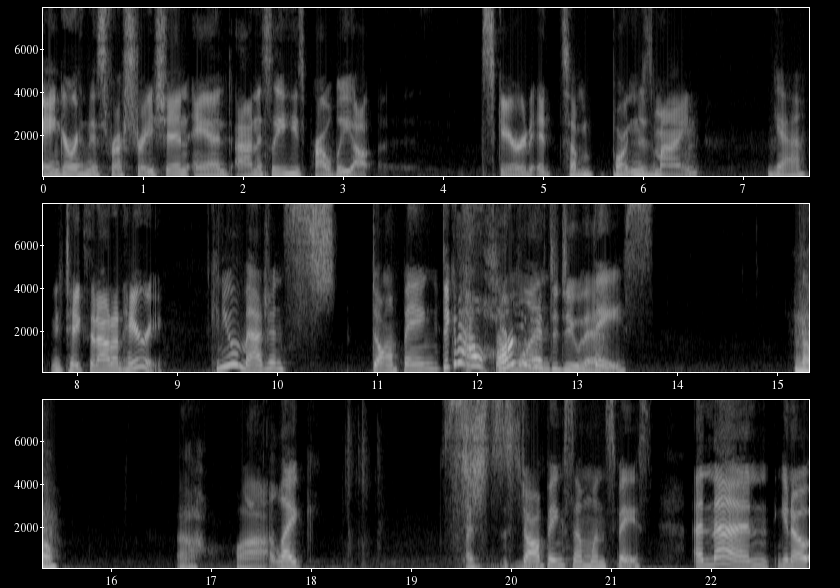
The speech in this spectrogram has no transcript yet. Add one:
anger and his frustration, and honestly, he's probably uh, scared at some point in his mind. Yeah. He takes it out on Harry. Can you imagine stomping Think about how hard you have to do that. face? No. Oh, wow. Like stomping someone's face. And then, you know,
